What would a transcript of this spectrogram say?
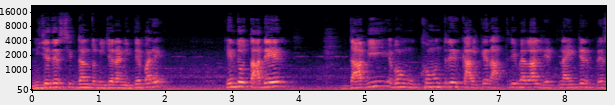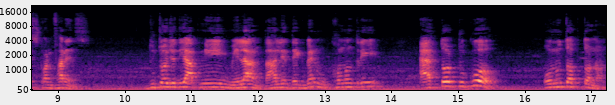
নিজেদের সিদ্ধান্ত নিজেরা নিতে পারে। কিন্তু তাদের দাবি এবং মুখ্যমন্ত্রীর কালকে রাত্রিবেলা লেট নাইটের প্রেস কনফারেন্স দুটো যদি আপনি মেলান, তাহলে দেখবেন মুখ্যমন্ত্রী এতটুকুও অনুতপ্ত নন।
